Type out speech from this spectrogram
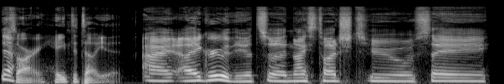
Yeah. Sorry, hate to tell you that. I I agree with you. It's a nice touch to say.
